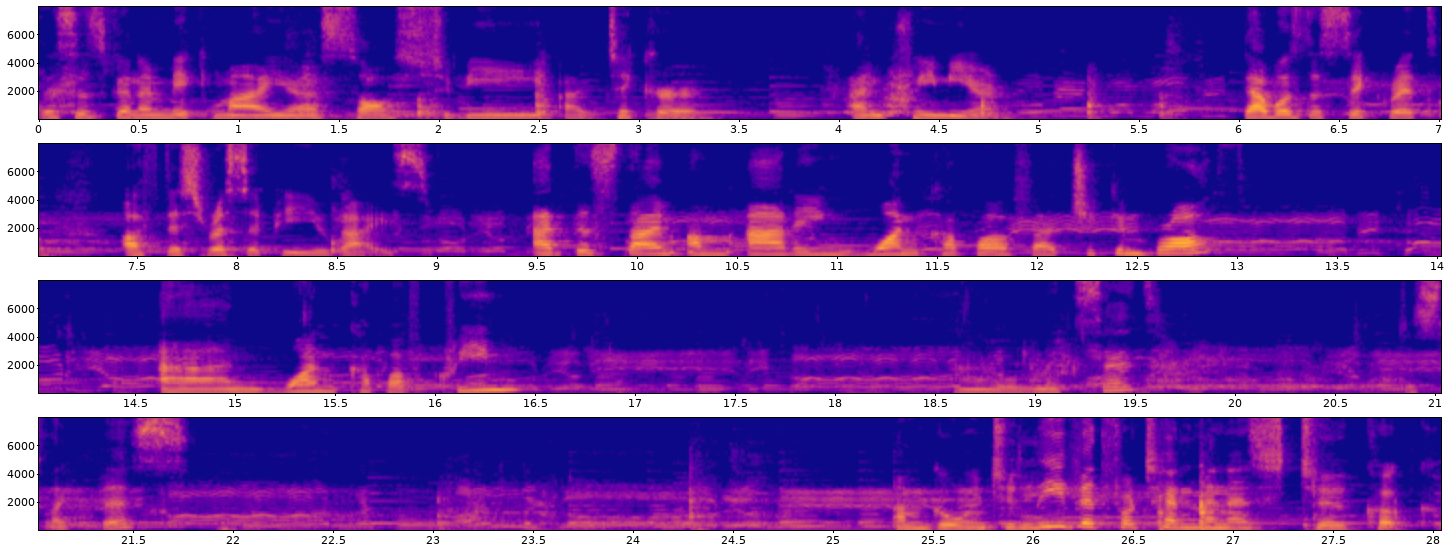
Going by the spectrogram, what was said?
This is gonna make my uh, sauce to be uh, thicker and creamier. That was the secret of this recipe, you guys. At this time, I'm adding one cup of uh, chicken broth and one cup of cream. And I will mix it just like this. I'm going to leave it for 10 minutes to cook.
